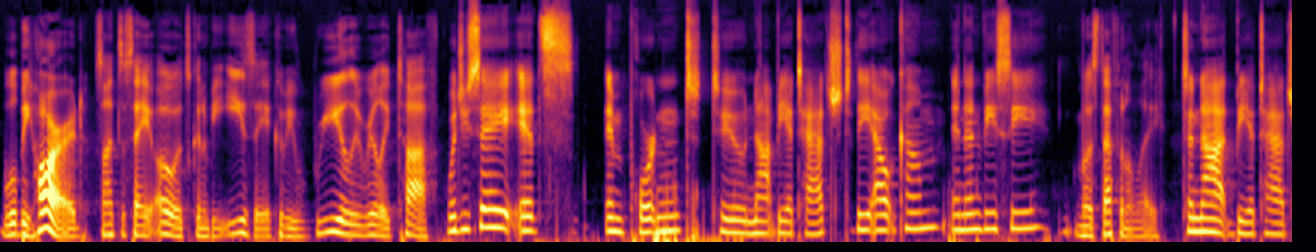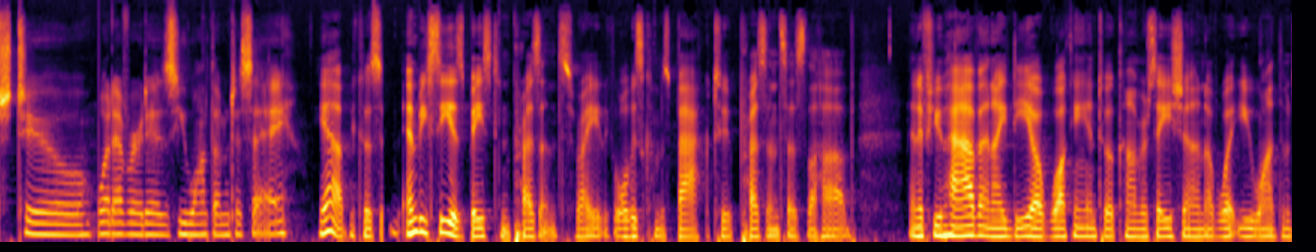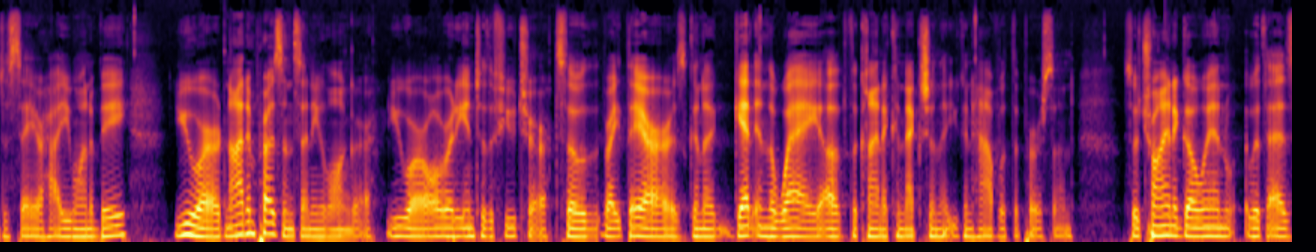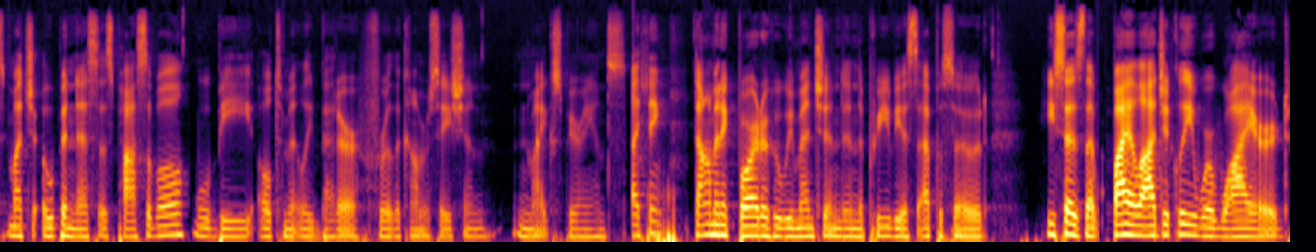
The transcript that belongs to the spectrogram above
will be hard. It's not to say, oh, it's going to be easy. It could be really, really tough. Would you say it's important to not be attached to the outcome in NVC? Most definitely. To not be attached to whatever it is you want them to say. Yeah, because NVC is based in presence, right? It always comes back to presence as the hub. And if you have an idea of walking into a conversation of what you want them to say or how you want to be, you are not in presence any longer. You are already into the future. So, right there is going to get in the way of the kind of connection that you can have with the person. So, trying to go in with as much openness as possible will be ultimately better for the conversation, in my experience. I think Dominic Barter, who we mentioned in the previous episode, he says that biologically we're wired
